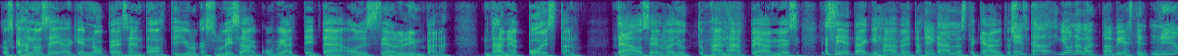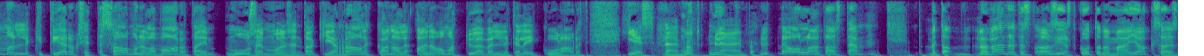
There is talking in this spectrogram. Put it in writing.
koska hän on sen jälkeen nopeeseen tahtiin julkaissut lisää kuvia, ettei tämä olisi siellä ylimpänä. Mutta hän ei ole poistanut. Tämä on selvä juttu. Hän häpeää myös ja sietääkin hävetä Ei. tällaista käytöstä. Ei, tää Jone laittaa viestin Nymanillekin tiedoksi, että salmonella vaara tai muu semmoisen takia raalle kanalle aina omat työvälineet ja leikkuulaudat. Yes, Näinpä, mutta nyt, näinpä. nyt me ollaan taas täm, mä, ta, mä väännän tästä asiasta kotona. Mä jaksais,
